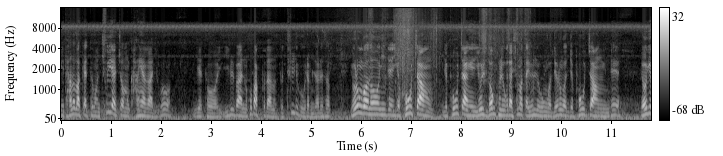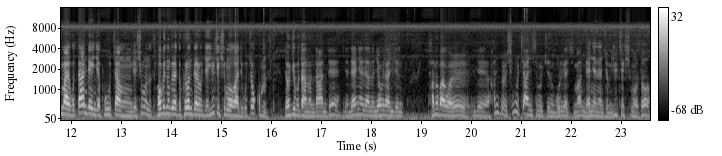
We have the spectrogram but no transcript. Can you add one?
이 단호박 같은 건 추위에 좀 강해가지고 이제 더 일반 호박보다는 또 틀리고 그럽니다. 그래서 요런 거는 이제 이게 보우장 이제 보우장이 열 넝쿨 여기다 심었다 열려 온 건데 이런 건 이제 보우장인데 여기 말고 딴 데 이제 보우장 이제 심었는데 거기는 그래도 그런 대로 이제 일찍 심어가지고 조금 여기보다는 나은데 이제 내년에는 여기다 이제 단호박을 이제 한 줄 심을지 안 심을지는 모르겠지만 내년에는 좀 일찍 심어서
